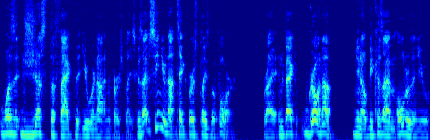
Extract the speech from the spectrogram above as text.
was it just the fact that you were not in first place? Because I've seen you not take first place before, right? In fact, growing up, you know, because I'm older than you,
